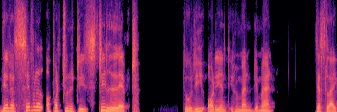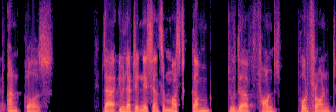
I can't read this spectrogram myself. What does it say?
there are several opportunities still left to reorient human demand, just like UNCLOS. The United Nations must come to the front, forefront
